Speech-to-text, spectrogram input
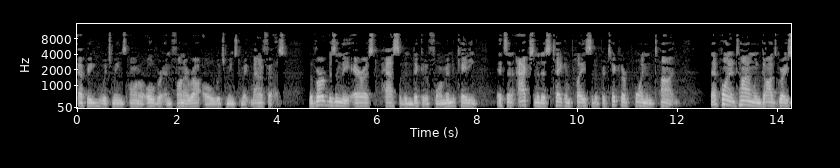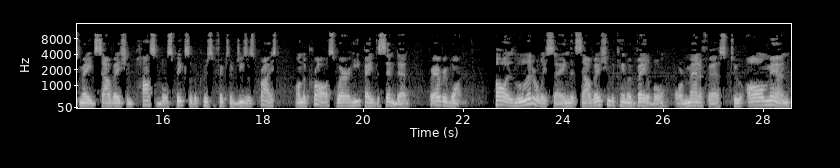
epi, which means on or over, and phanerao, which means to make manifest. The verb is in the aorist passive indicative form, indicating it's an action that has taken place at a particular point in time. That point in time when God's grace made salvation possible speaks of the crucifixion of Jesus Christ on the cross where he paid the sin debt for everyone. Paul is literally saying that salvation became available or manifest to all men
